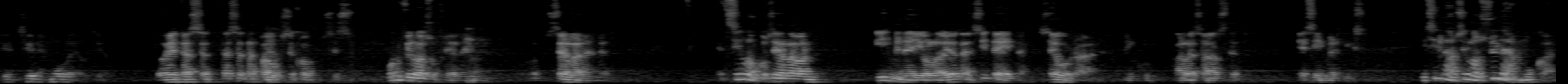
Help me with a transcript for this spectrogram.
sille, siinä ei mulle ole tietoa. Joo, ei tässä, tässä tapauksessa, kun siis mun filosofiani on, on sellainen, että, että silloin kun siellä on ihminen, jolla on jotain siteitä seuraan, niin kuin Kalle Saastedt esimerkiksi, niin sillä on silloin sydän mukana.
